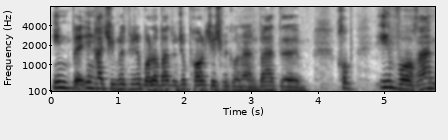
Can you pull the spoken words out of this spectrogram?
این به اینقدر کیلومتر میره بالا بعد اونجا پارکش می‌کنن بعد خب این واقعا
